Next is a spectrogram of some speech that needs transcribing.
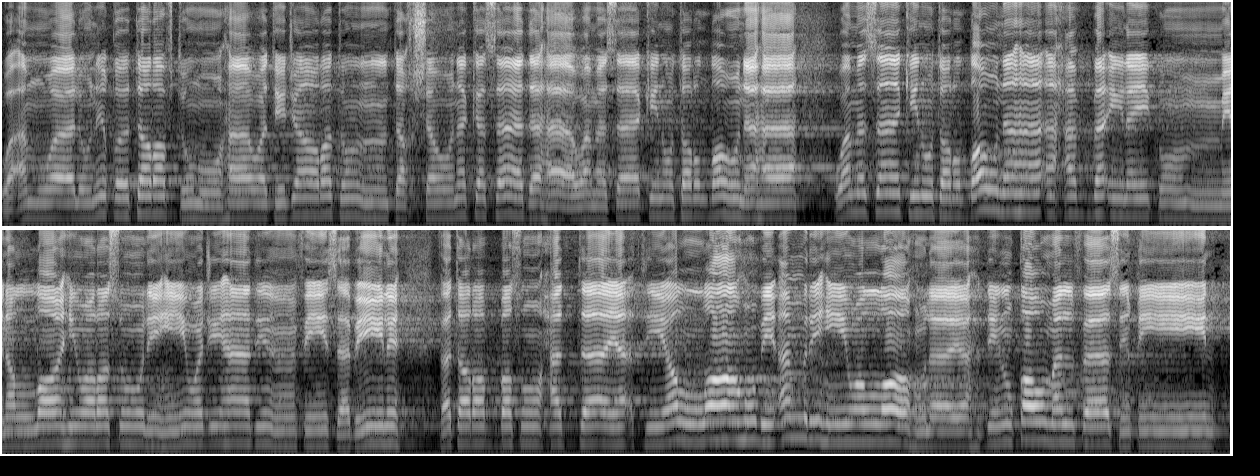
وأموال اقترفتموها وتجارة تخشون كسادها ومساكن ترضونها ومساكن ترضونها أحب إليكم من الله ورسوله وجهاد في سبيله فتربصوا حتى يأتي الله بأمره والله لا يهدي القوم الفاسقين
